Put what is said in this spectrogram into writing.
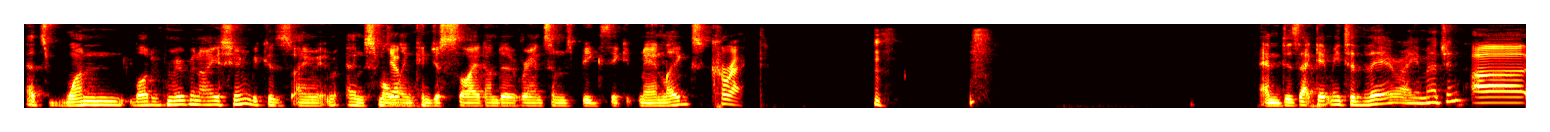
That's one lot of movement, I assume, because I am, am small Yep. and can just slide under Ransome's big, thick man legs. Correct. And does that get me to there? I imagine. Uh,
